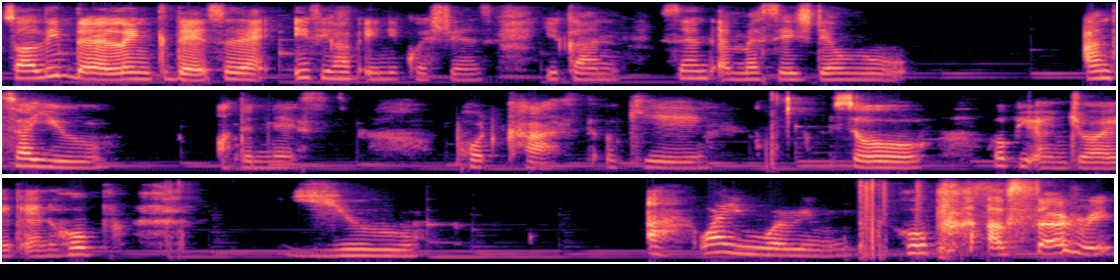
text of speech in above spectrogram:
So I'll leave the link there so that if you have any questions, you can send a message. Then we'll answer you on the next podcast. Okay, so hope you enjoyed and hope you ah why are you worrying me hope i'm sorry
